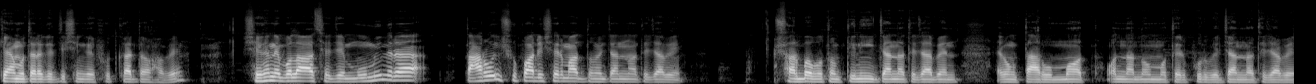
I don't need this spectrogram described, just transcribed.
কেমতের আগে যে সিঙ্গার ফুৎকার দেওয়া হবে, সেখানে বলা আছে যে মুমিনরা তারই সুপারিশের মাধ্যমে জান্নাতে যাবে। সর্বপ্রথম তিনি জান্নাতে যাবেন এবং তার উম্মত অন্যান্য উম্মতের পূর্বে জান্নাতে যাবে।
